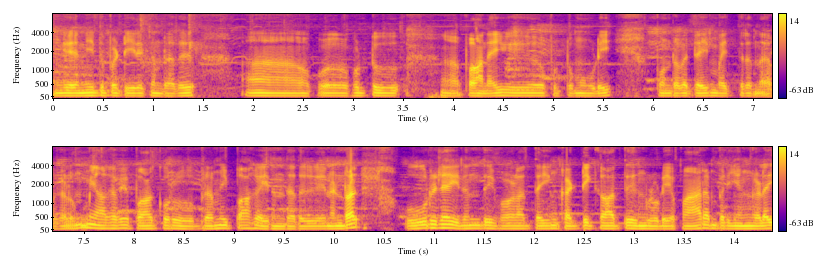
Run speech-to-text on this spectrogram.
அங்கே நீத்துப்பட்டி இருக்கின்றது புட்டு பானை புட்டு மூடி போன்றவற்றையும் வைத்திருந்தார்கள். உண்மையாகவே பார்க்க ஒரு பிரமிப்பாக இருந்தது. ஏனென்றால் ஊரில் இருந்து இவ்வளத்தையும் கட்டி காத்து எங்களுடைய பாரம்பரியங்களை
